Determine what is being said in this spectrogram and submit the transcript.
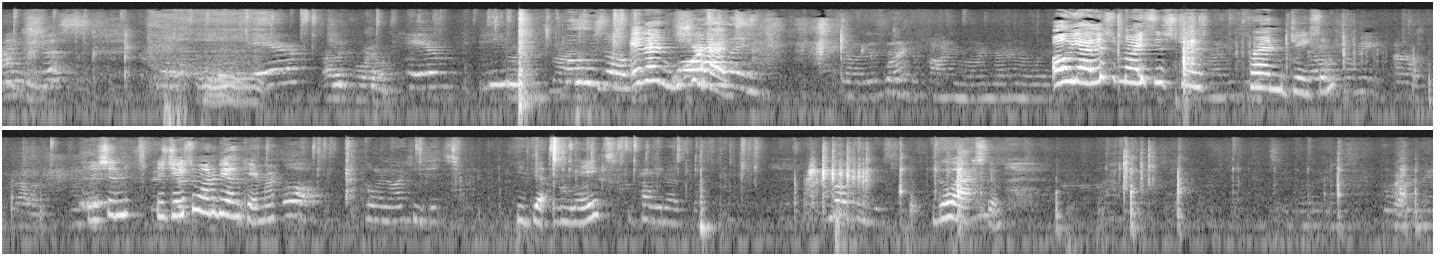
I like Royal. And then warheads. So this is the fine ones. I don't know what. Oh yeah, this is my sister's friend Jason. Show me, um, that one. Jason, does Jason want to be on camera? Oh, probably not. He hates. He definitely hates. He probably does. I'm hoping he's- Go ask him. Go back to me.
